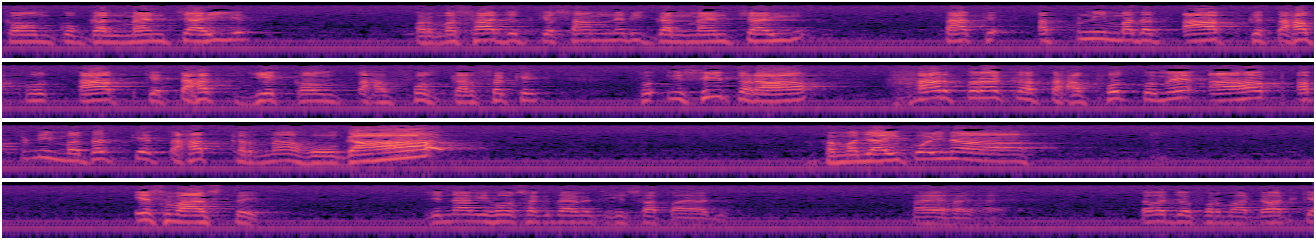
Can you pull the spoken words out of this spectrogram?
قوم کو گن مین چاہیے اور مساجد کے سامنے بھی گن مین چاہیے تاکہ اپنی مدد آپ کے تحفظ آپ کے تحت یہ قوم تحفظ کر سکے۔ تو اسی طرح ہر طرح کا تحفظ تمہیں آپ اپنی مدد کے تحت کرنا ہوگا۔ سمجھ آئی کوئی نہ اس واسطے جنہ بھی ہو سکتا ہے حصہ پایا جو ہائے ہائے ہائے۔ توجہ فرما، ڈاٹ کے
